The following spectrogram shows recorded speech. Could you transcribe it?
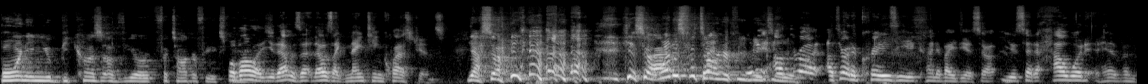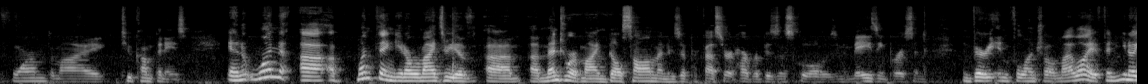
born in you because of your photography experience. Well, Vala, that was that was like 19 questions. Yeah, sorry. yeah, so what does photography mean to I'll you? Throw out, I'll throw out a crazy kind of idea. So you said, how would it have informed my two companies? And one uh, one thing, you know, reminds me of um, a mentor of mine, Bill Sahlman, who's a professor at Harvard Business School, who's an amazing person and very influential in my life. And you know,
